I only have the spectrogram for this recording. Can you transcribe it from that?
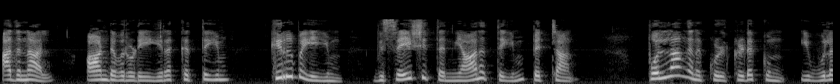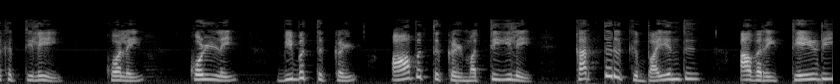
அதனால் ஆண்டவருடைய இரக்கத்தையும் கிருபையையும் விசேஷித்த ஞானத்தையும் பெற்றான். பொல்லாங்கனுக்குள் கிடக்கும் இவ்வுலகத்திலே கொலை கொள்ளை விபத்துக்கள் ஆபத்துக்கள் மத்தியிலே கர்த்தருக்கு பயந்து அவரை தேடி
